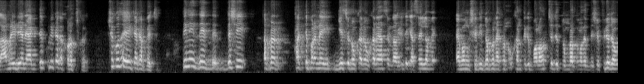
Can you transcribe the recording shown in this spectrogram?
লা মেরিডিয়ান এক দেড় কোটি টাকা খরচ করে। সে কোথায় এই টাকা পেয়েছেন? তিনি দেশেই আপনার থাকতে পারেন এই গিয়েছেন ওখানে ওখানে আছেন রাজনৈতিক অ্যাসাইলামে, এবং সেটি যখন এখন ওখান থেকে বলা হচ্ছে যে তোমরা তোমাদের দেশে ফিরে যাও,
